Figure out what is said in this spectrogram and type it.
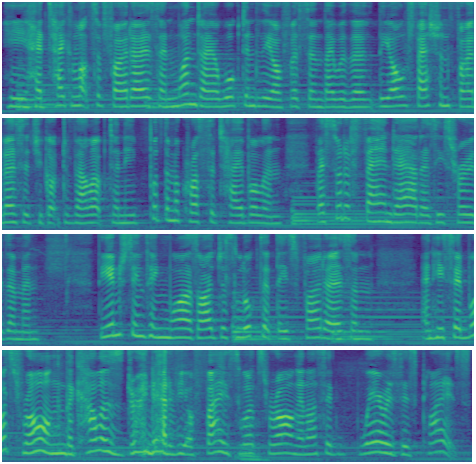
he had taken lots of photos and one day I walked into the office and they were the, the old-fashioned photos that you got developed and he put them across the table and they sort of fanned out as he threw them and the interesting thing was I just looked at these photos and and he said, what's wrong? The colour's drained out of your face. What's wrong? And I said, where is this place?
